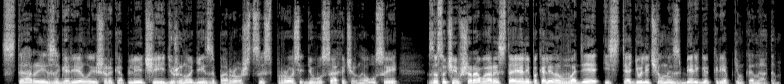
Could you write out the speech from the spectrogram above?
Старые, загорелые, широкоплечие, дюжиногие запорожцы с проседью в усах и черноусые, засучив шаровары, стояли по колено в воде и стягивали челны с берега крепким канатом.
